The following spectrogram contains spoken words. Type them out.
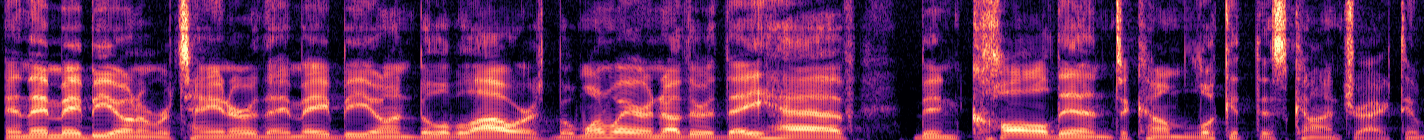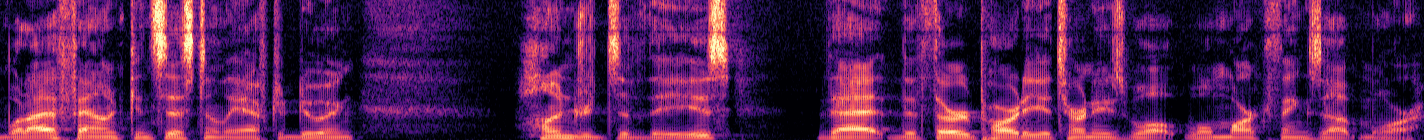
And they may be on a retainer, they may be on billable hours, but one way or another, they have been called in to come look at this contract. And what I've found consistently after doing hundreds of these, that the third party attorneys will, will mark things up more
